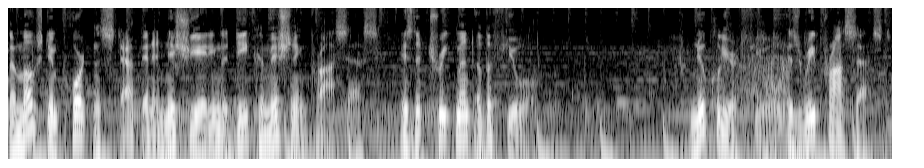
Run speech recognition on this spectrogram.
The most important step in initiating the decommissioning process is the treatment of the fuel nuclear fuel is reprocessed,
